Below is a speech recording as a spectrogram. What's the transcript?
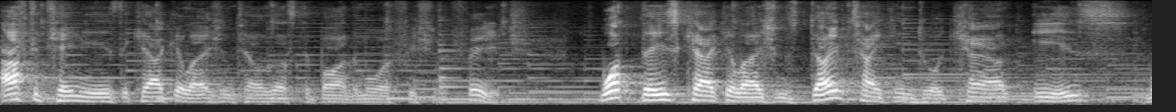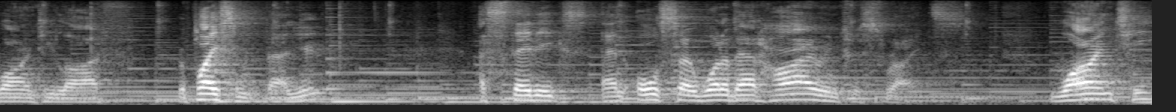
After 10 years, the calculation tells us to buy the more efficient fridge. What these calculations don't take into account is warranty life, replacement value, aesthetics, and also what about higher interest rates? Warranty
